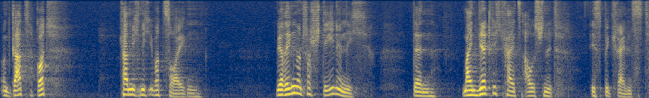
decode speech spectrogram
und Gott, Gott kann mich nicht überzeugen. Wir ringen und verstehen ihn nicht, denn mein Wirklichkeitsausschnitt ist begrenzt.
